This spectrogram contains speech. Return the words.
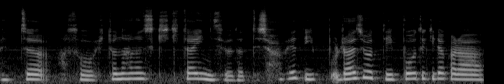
めっちゃそう人の話聞きたいんですよ。だって喋ってラジオって一方的だから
